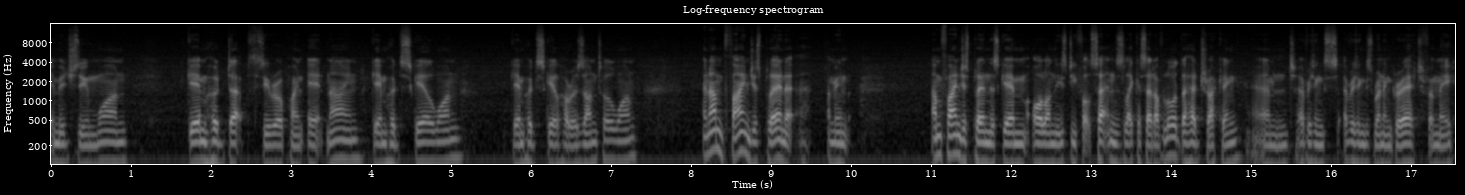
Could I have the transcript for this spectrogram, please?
image zoom 1, game HUD depth 0.89, game HUD scale 1, game HUD scale horizontal 1, and I'm fine just playing it. I mean, I'm fine just playing this game all on these default settings. Like I said, I've lowered the head tracking and everything's everything's running great for me.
